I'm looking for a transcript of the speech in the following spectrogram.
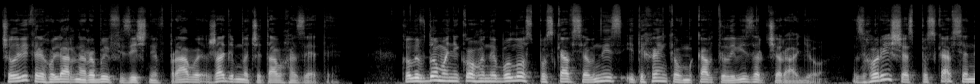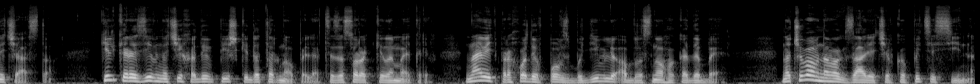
Чоловік регулярно робив фізичні вправи, жадібно читав газети. Коли вдома нікого не було, спускався вниз і тихенько вмикав телевізор чи радіо. З горища спускався нечасто. Кілька разів вночі ходив пішки до Тернополя, це за 40 кілометрів, навіть проходив повз будівлю обласного КДБ. Ночував на вокзалі чи в копиці сіна.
